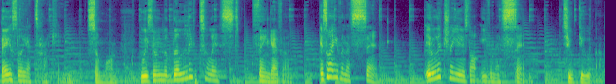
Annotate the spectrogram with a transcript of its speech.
basically attacking someone who is doing the, the littlest thing ever. It's not even a sin it literally is not even a sin to do that.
